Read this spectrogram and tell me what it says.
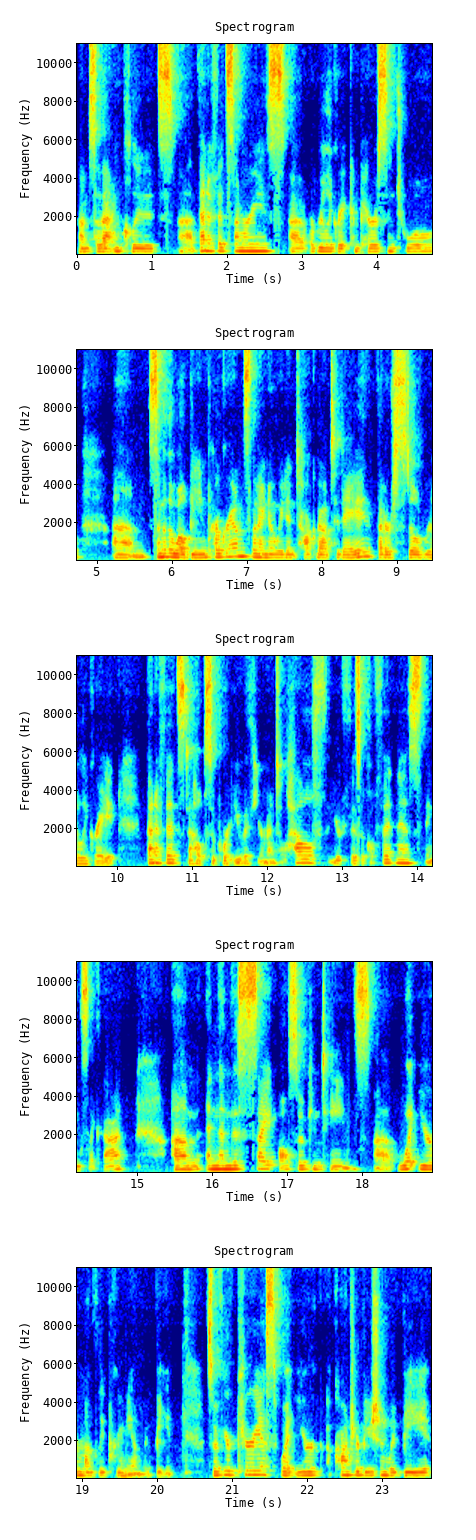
Um, so that includes uh, benefit summaries, uh, a really great comparison tool, um, some of the well-being programs that I know we didn't talk about today that are still really great benefits to help support you with your mental health, your physical fitness, things like that. Um, and then this site also contains uh, what your monthly premium would be. So if you're curious what your contribution would be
